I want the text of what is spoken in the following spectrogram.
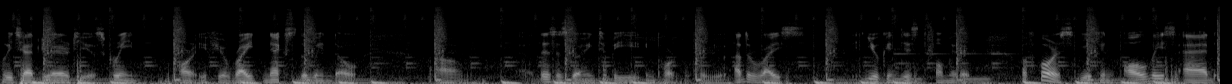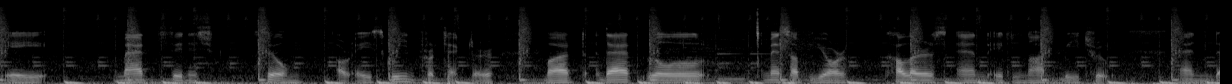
which add glare to your screen, or if you're right next to the window. Um, this is going to be important for you. Otherwise, you can just omit it. Of course, you can always add a matte finish film or a screen protector but that will mess up your colors and it will not be true and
